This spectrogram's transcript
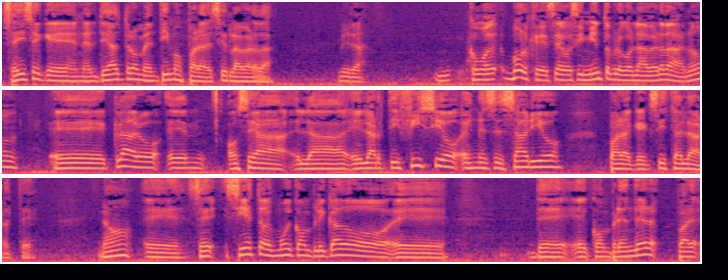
se dice que en el teatro mentimos para decir la verdad. Mira, como Borges decía algo así, miento pero con la verdad, ¿no? Eh, claro, eh, o sea, la- el artificio es necesario para que exista el arte, ¿no? Eh, se- si esto es muy complicado eh, de eh, comprender, para-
